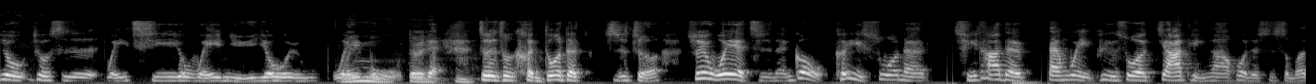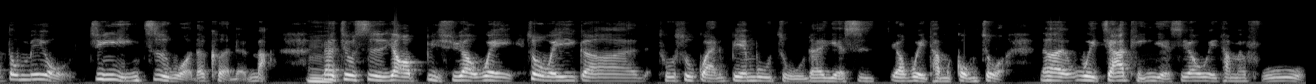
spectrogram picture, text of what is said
又又是为妻又为女又为母，对不对？这是很多的职责，所以我也只能够可以说呢。其他的单位，譬如说家庭啊，或者是什么都没有经营自我的可能嘛，那就是要必须要为作为一个图书馆编目组的，也是要为他们工作，那为家庭也是要为他们服务，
